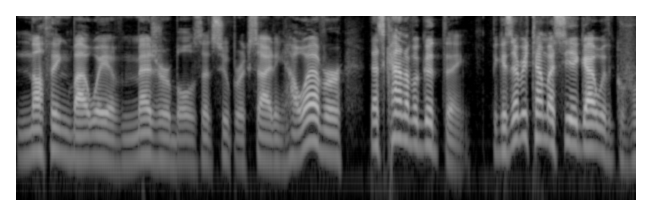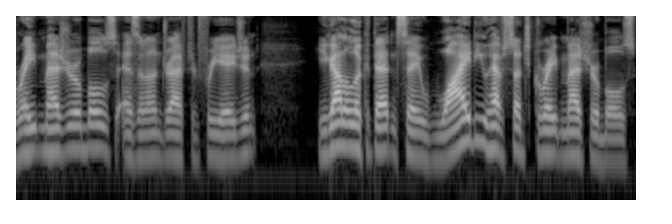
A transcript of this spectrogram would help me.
Nothing by way of measurables that's super exciting. However, that's kind of a good thing because every time I see a guy with great measurables as an undrafted free agent, you got to look at that and say, why do you have such great measurables,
